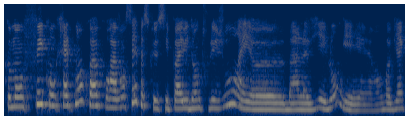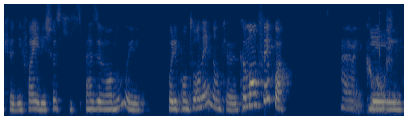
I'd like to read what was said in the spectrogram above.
comment on fait concrètement quoi, pour avancer, parce que c'est pas évident tous les jours, et bah, la vie est longue, et on voit bien que des fois, il y a des choses qui se passent devant nous, et il faut les contourner. Donc, comment on fait quoi? Ah comment, on fait?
